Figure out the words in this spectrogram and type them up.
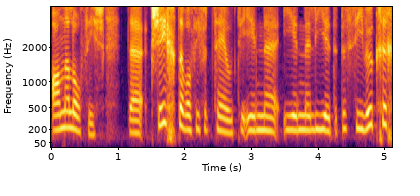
analog ist, die Geschichten, die sie erzählt in ihren, in ihren Liedern, das sind wirklich,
